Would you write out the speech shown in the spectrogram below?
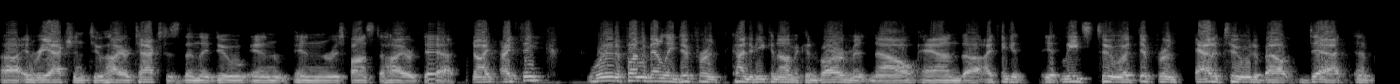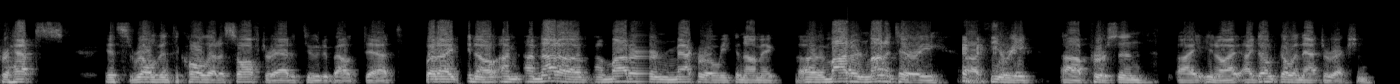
uh, in reaction to higher taxes than they do in, in response to higher debt. Know, I, I think we're in a fundamentally different kind of economic environment now, and uh, I think it, it leads to a different attitude about debt, and perhaps it's relevant to call that a softer attitude about debt but I, you know, I'm I'm not a, a modern macroeconomic or a modern monetary uh, theory uh, person. I, you know, I, I don't go in that direction.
